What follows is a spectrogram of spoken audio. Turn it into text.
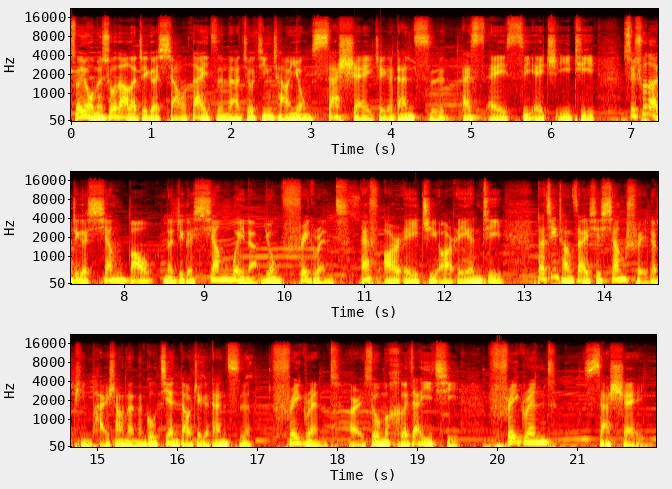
所以我们说到了这个小袋子呢，就经常用 sachet 这个单词，s a c h e t。所以说到这个香包，那这个香味呢，用 fragrant，f r a g r a n t。大家经常在一些香水的品牌上呢，能够见到这个单词 fragrant，而所以我们合在一起，fragrant sachet。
